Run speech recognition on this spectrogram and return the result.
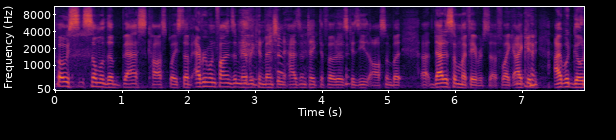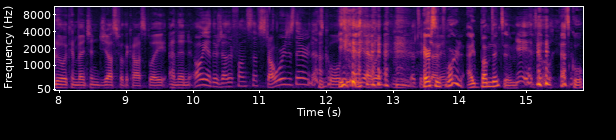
posts some of the best cosplay stuff. Everyone finds him at every convention, has him take the photos because he's awesome. But uh, that is some of my favorite stuff. Like I could, I would go to a convention just for the cosplay, and then oh yeah, there's other fun stuff. Star Wars is there. That's cool. too. Yeah. Yeah, like mm, that's Harrison exciting. Ford. I bumped into him. Yeah, yeah, totally. That's cool.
